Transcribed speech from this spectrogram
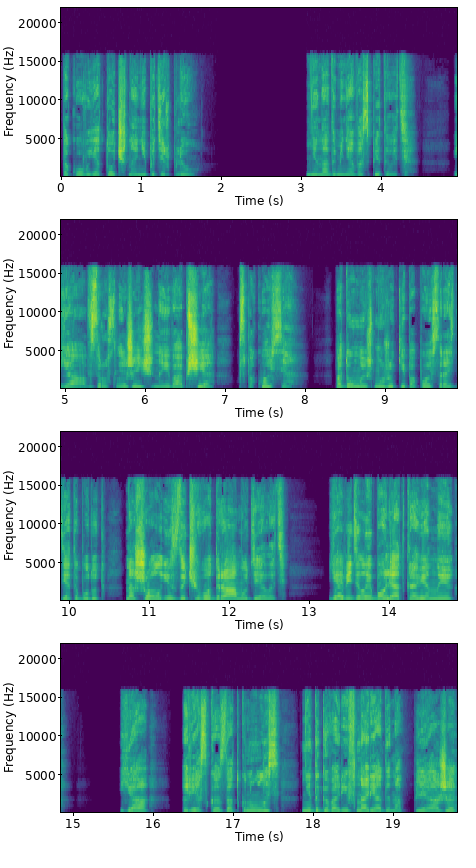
Такого я точно не потерплю. Не надо меня воспитывать. Я взрослая женщина и вообще, успокойся. Подумаешь, мужики по пояс раздеты будут. Нашел, из-за чего драму делать. Я видела и более откровенные... Я резко заткнулась, не договорив наряды на пляже,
